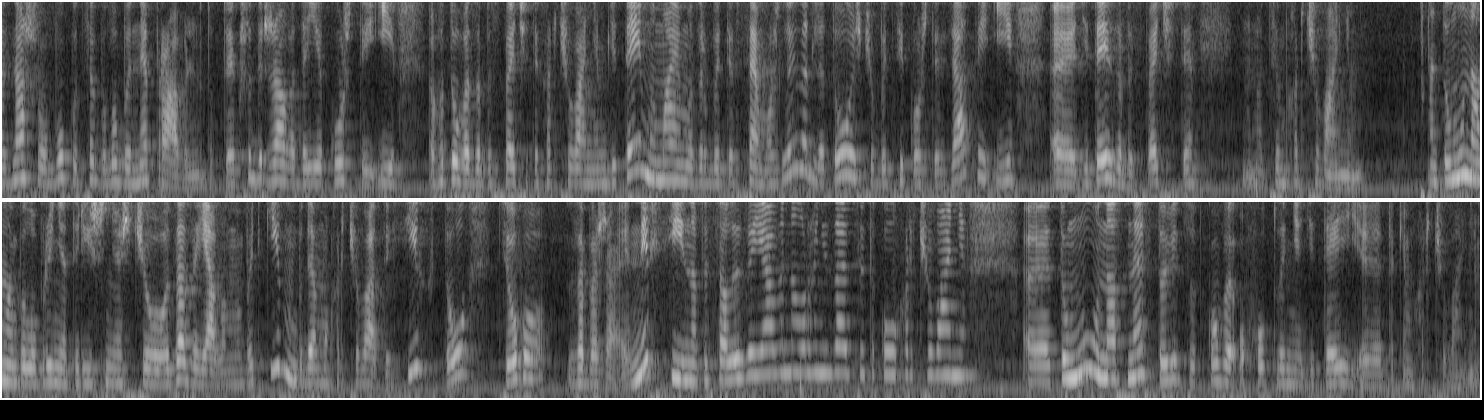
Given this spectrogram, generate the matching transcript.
з нашого боку це було би неправильно. Тобто, якщо держава дає кошти і готова забезпечити харчуванням дітей, ми маємо зробити все можливе для того, щоб ці кошти взяти і е, дітей забезпечити цим харчуванням. Тому нами було прийнято рішення, що за заявами батьків ми будемо харчувати всіх, хто цього забажає. Не всі написали заяви на організацію такого харчування, е, тому у нас не 100% охоплення дітей е, таким харчуванням.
